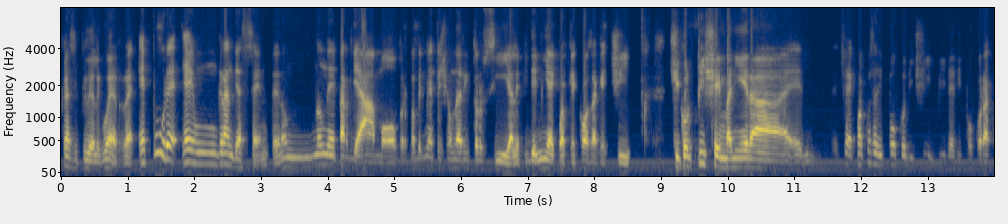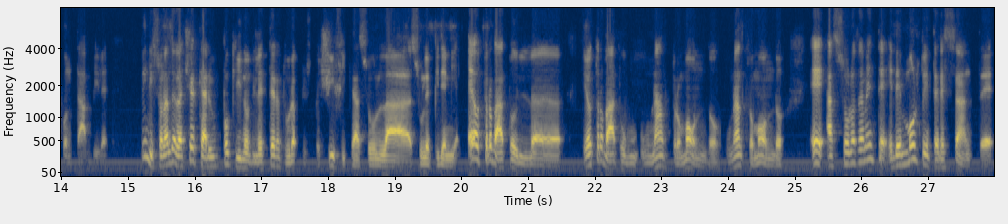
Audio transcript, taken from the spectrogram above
casi più delle guerre, eppure è un grande assente, non, non ne parliamo, probabilmente c'è una ritrosia, l'epidemia è qualcosa che ci, ci colpisce in maniera, eh, cioè qualcosa di poco dicibile, di poco raccontabile. Quindi sono andato a cercare un pochino di letteratura più specifica sulla, sull'epidemia. E ho trovato, il, e ho trovato un, un altro mondo, un altro mondo è assolutamente ed è molto interessante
